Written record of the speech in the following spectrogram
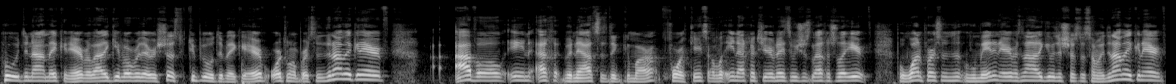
who did not make an Erev are allowed to give over their Rishus to two people to make an Erev, or to one person did not make an Erev. Aval in echad. But now the Gemara, fourth case. Aval in echad she'er v'neis mishus lechad shle'ir. But one person who made an erev is not allowed to give a shus to somebody. Did not make an erev.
